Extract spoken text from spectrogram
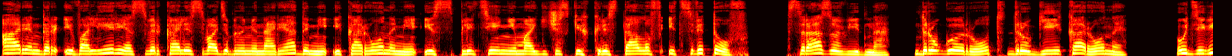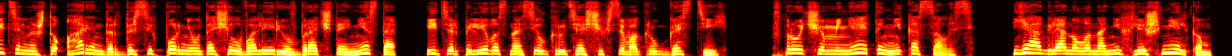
Арендер и Валерия сверкали свадебными нарядами и коронами из сплетений магических кристаллов и цветов. Сразу видно, другой род, другие короны. Удивительно, что Арендер до сих пор не утащил Валерию в брачное место и терпеливо сносил крутящихся вокруг гостей. Впрочем, меня это не касалось. Я оглянула на них лишь мельком,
